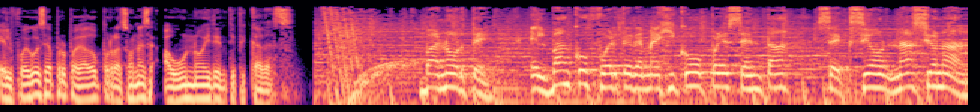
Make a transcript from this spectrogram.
El fuego se ha propagado por razones aún no identificadas. Banorte, el Banco Fuerte de México presenta Sección Nacional.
